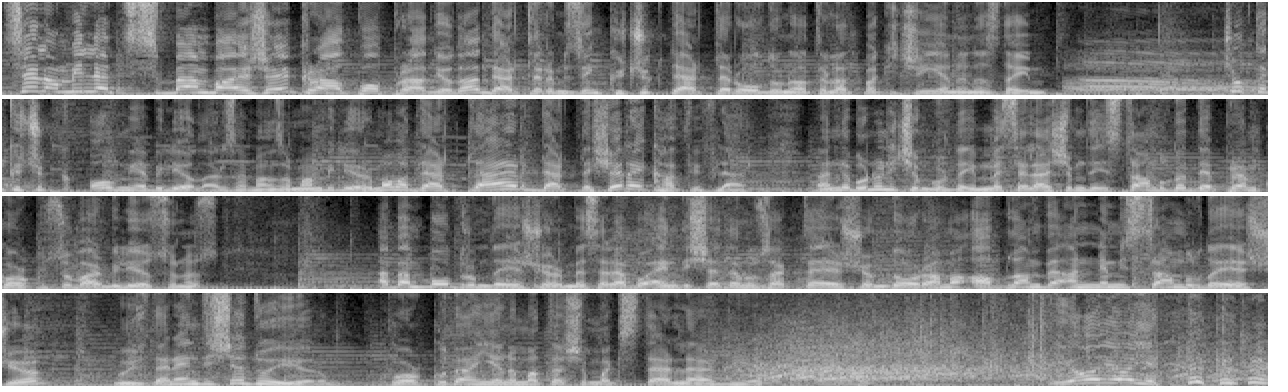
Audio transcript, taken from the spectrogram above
Selam millet. Ben Bay J. Kral Pop Radyo'da dertlerimizin küçük dertler olduğunu hatırlatmak için yanınızdayım. Çok da küçük olmayabiliyorlar zaman zaman biliyorum ama dertler dertleşerek hafifler. Ben de bunun için buradayım. Mesela şimdi İstanbul'da deprem korkusu var biliyorsunuz. Ha ben Bodrum'da yaşıyorum mesela bu endişeden uzakta yaşıyorum doğru ama ablam ve annem İstanbul'da yaşıyor. Bu yüzden endişe duyuyorum. Korkudan yanıma taşınmak isterler diye. Yo yo yo.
